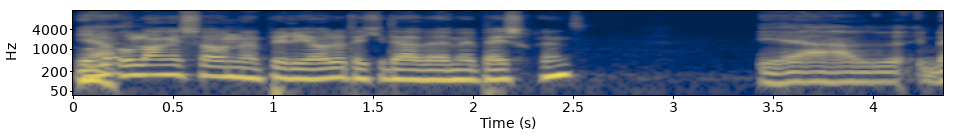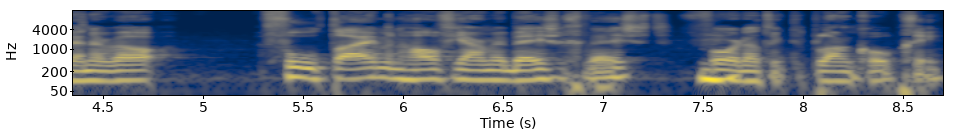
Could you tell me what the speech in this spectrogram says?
Ja. Hoe, hoe lang is zo'n eh, periode dat je daar eh, mee bezig bent? Ja, ik ben er wel fulltime een half jaar mee bezig geweest. Voordat ik de planken opging.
